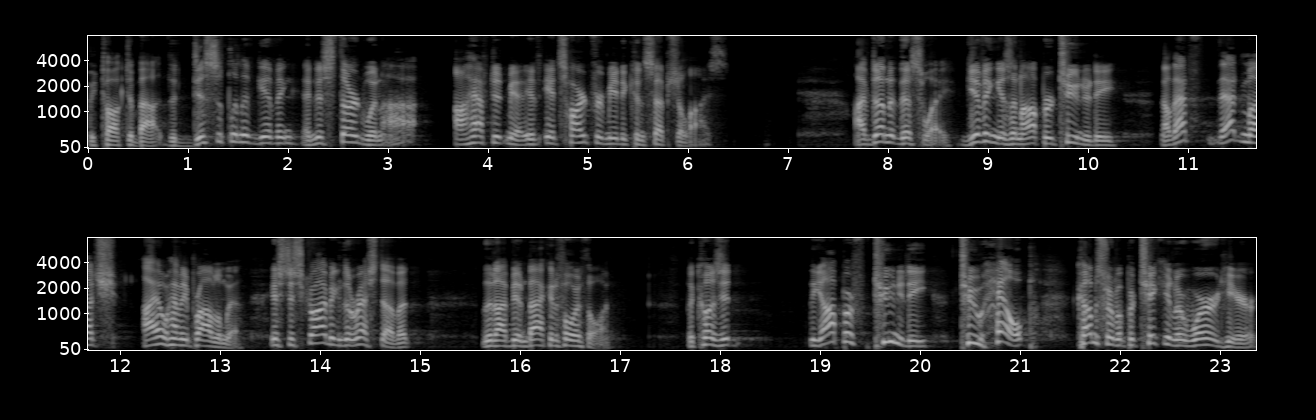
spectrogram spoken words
We talked about the discipline of giving. And this third one, I, I have to admit, it, it's hard for me to conceptualize. I've done it this way giving is an opportunity. Now, that, that much I don't have any problem with. It's describing the rest of it that I've been back and forth on. Because it, the opportunity to help comes from a particular word here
